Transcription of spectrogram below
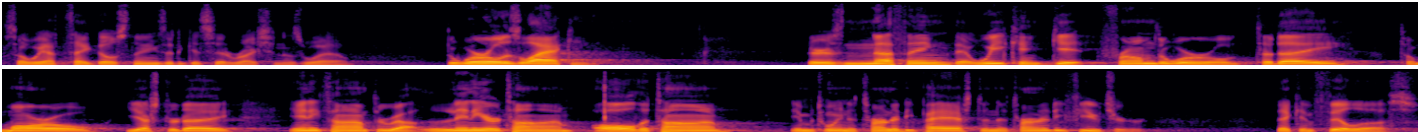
So we have to take those things into consideration as well. The world is lacking. There is nothing that we can get from the world today, tomorrow, yesterday, anytime throughout linear time, all the time in between eternity past and eternity future, that can fill us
